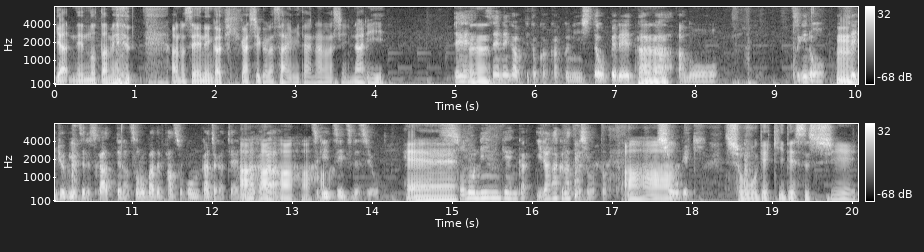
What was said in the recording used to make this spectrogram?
いや、念のため、あの、生年月日聞かせてくださいみたいな話になり、で、うん生年月日とか確認して、オペレーターが、あの、次の請求日いつですか？っていうのは、その場でパソコンガチャガチャやりはあ、ながら、次いついつですよと。へえ。その人間がいらなくなってしまったあー衝撃。衝撃ですし、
